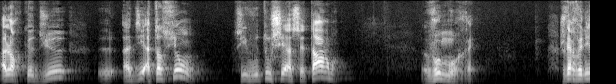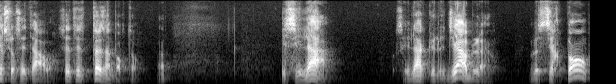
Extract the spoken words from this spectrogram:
alors que Dieu a dit, attention, si vous touchez à cet arbre, vous mourrez. Je vais revenir sur cet arbre, c'est très important. Hein. Et c'est là, c'est là que le diable, le serpent,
